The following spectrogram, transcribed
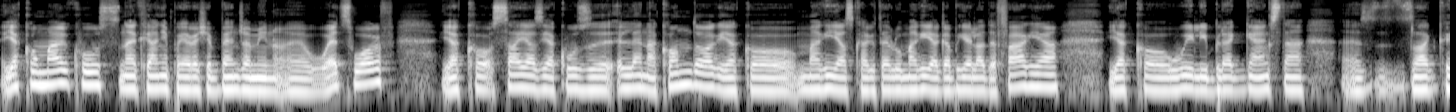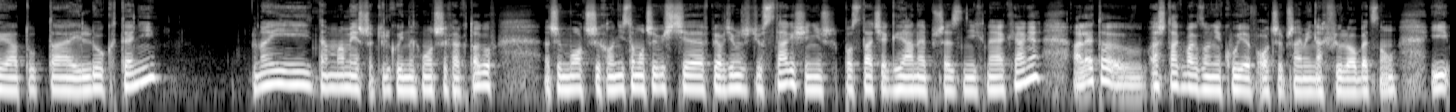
Jako Markus na ekranie pojawia się Benjamin e, Wetsworth, jako Saja z Jakuzy Lena Condor, jako Maria z kartelu Maria Gabriela de Faria, jako Willy Black Gangsta e, zagra tutaj Luke Tenney. No i tam mamy jeszcze kilku innych młodszych aktorów, znaczy młodszych, oni są oczywiście w prawdziwym życiu starsi niż postacie grane przez nich na ekranie, ale to aż tak bardzo nie kuje w oczy, przynajmniej na chwilę obecną. I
